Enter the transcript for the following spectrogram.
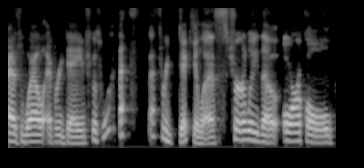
as well every day and she goes what? That's that's ridiculous. Surely the oracle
